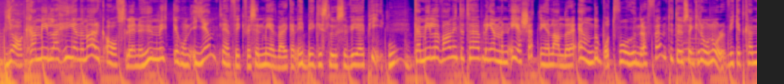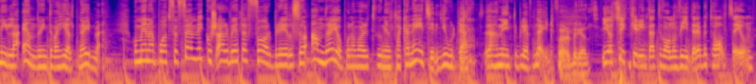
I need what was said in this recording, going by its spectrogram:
Ja, Camilla Henemark avslöjar nu hur mycket hon egentligen fick för sin medverkan i Biggest Loser VIP. Camilla vann inte tävlingen men ersättningen landade ändå på 250 000 kronor vilket Camilla ändå inte var helt nöjd med. Hon menar på att för fem veckors arbete, förberedelse och andra jobb hon har varit tvungen att tacka nej till gjorde att han inte blev nöjd. Förberedd. Jag tycker inte att det var något vidare betalt säger hon.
